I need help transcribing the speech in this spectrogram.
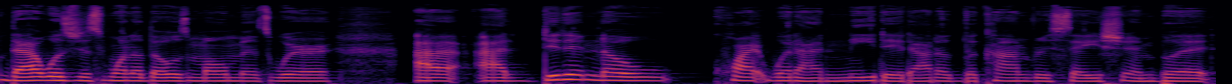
that was just one of those moments where I, I didn't know quite what I needed out of the conversation, but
